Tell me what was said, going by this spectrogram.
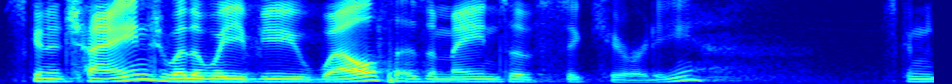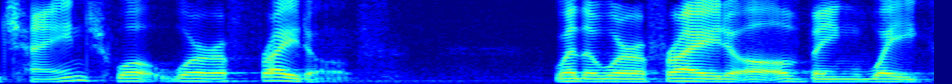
It's going to change whether we view wealth as a means of security. It's going to change what we're afraid of, whether we're afraid of being weak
